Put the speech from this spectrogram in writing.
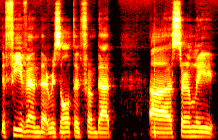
the fee event that resulted from that uh, certainly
